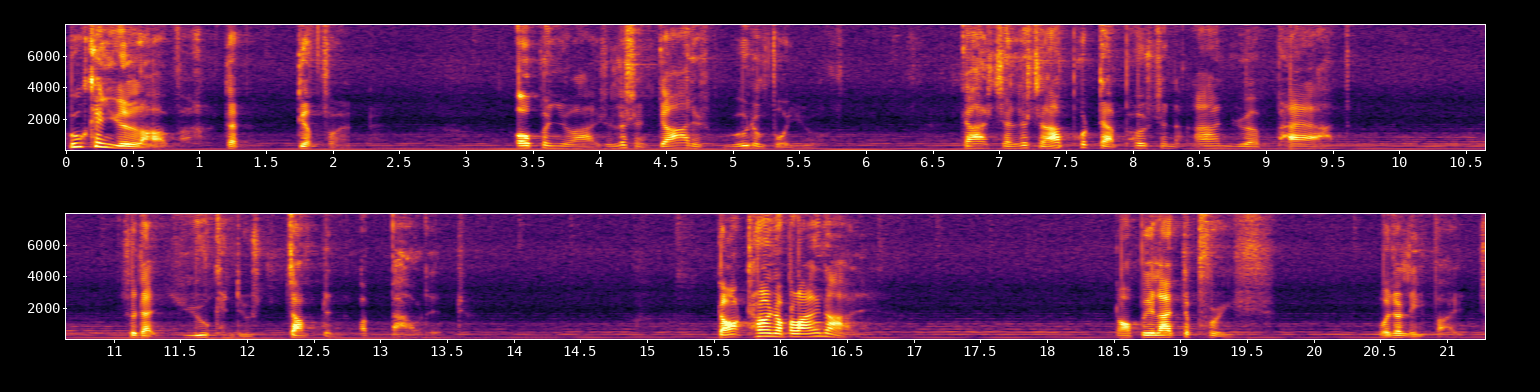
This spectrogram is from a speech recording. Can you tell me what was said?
Who can you love that's different? Open your eyes. Listen, God is rooting for you. God said, listen, I put that person on your path so that you can do something about it. Don't turn a blind eye. Don't be like the priest or the Levite.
